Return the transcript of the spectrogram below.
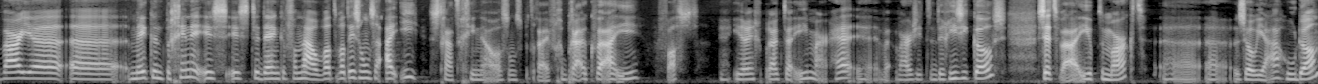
Waar je uh, mee kunt beginnen is, is te denken van nou, wat, wat is onze AI-strategie nou als ons bedrijf? Gebruiken we AI? Vast. Iedereen gebruikt AI, maar hè, eh, waar zitten de risico's? Zetten we AI op de markt? Uh, zo ja, hoe dan?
